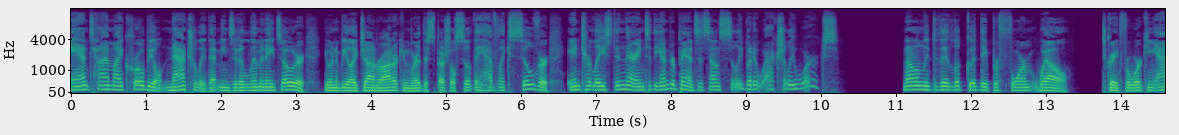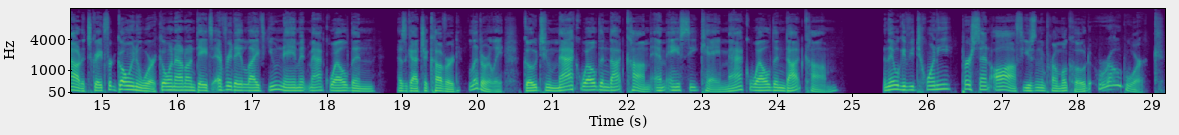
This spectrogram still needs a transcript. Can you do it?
antimicrobial naturally. That means it eliminates odor. You want to be like John Roderick and wear the special silk. They have like silver interlaced in there into the underpants. It sounds silly, but it actually works. Not only do they look good, they perform well. It's great for working out. It's great for going to work, going out on dates, everyday life, you name it. Mack Weldon has got you covered. Literally. Go to mackweldon.com, M A C K, mackweldon.com, and they will give you 20% off using the promo code ROADWORK.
